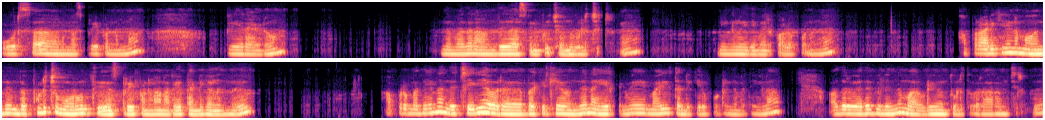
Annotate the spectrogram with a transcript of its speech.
ஃபோர்ஸாக நம்ம ஸ்ப்ரே பண்ணோம்னா கிளியர் ஆகிடும் இந்த மாதிரி தான் நான் வந்து ஹஸ்பண்ட் பூச்சி வந்து ஒழிச்சிட்ருக்கேன் நீங்களும் இதேமாதிரி ஃபாலோ பண்ணுங்கள் அப்புறம் அடிக்கடி நம்ம வந்து இந்த புளிச்ச மோரும் ஸ்ப்ரே பண்ணலாம். நிறைய தண்ணி கலந்து அப்புறம் பார்த்திங்கன்னா இந்த செடி வர பக்கெட்லேயே வந்து நான் ஏற்கனவே மயில் தண்டுக்கீரை போட்டிருந்தேன் பார்த்திங்கன்னா அதோட விதவிலேருந்து மறுபடியும் துளுத்து வர ஆரம்பிச்சிருக்கு.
